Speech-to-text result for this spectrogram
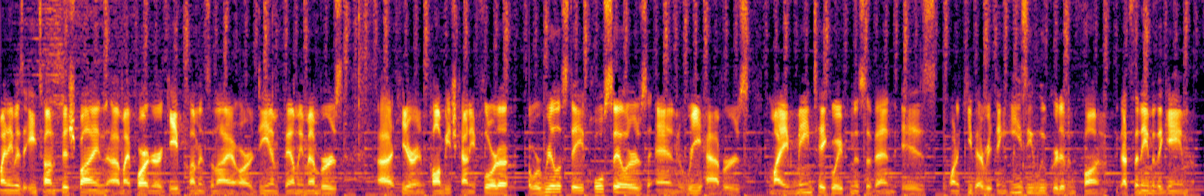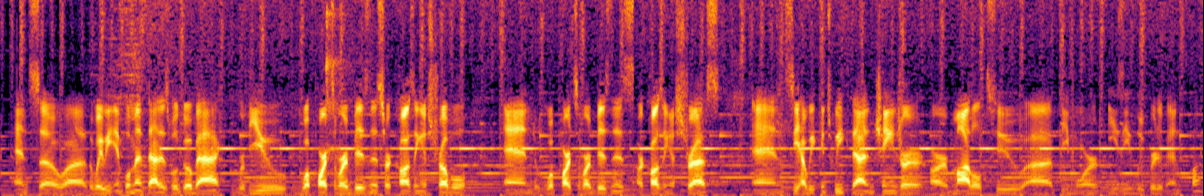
My name is Eitan Fishbein. Uh, my partner Gabe Clements and I are DM family members uh, here in Palm Beach County, Florida. We're real estate wholesalers and rehabbers. My main takeaway from this event is we want to keep everything easy, lucrative, and fun. That's the name of the game. And so uh, the way we implement that is we'll go back, review what parts of our business are causing us trouble and what parts of our business are causing us stress and see how we can tweak that and change our, our model to uh, be more easy, lucrative, and fun.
